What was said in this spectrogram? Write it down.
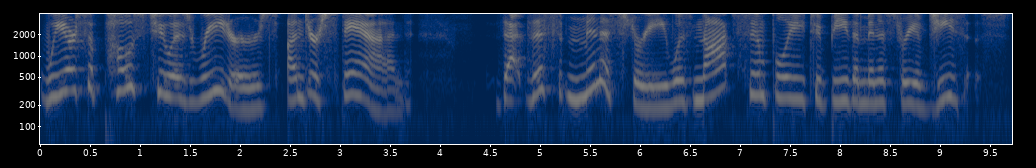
we are supposed to, as readers, understand that this ministry was not simply to be the ministry of Jesus.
